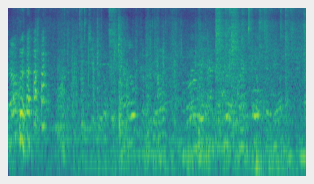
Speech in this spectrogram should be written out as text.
Thank you.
